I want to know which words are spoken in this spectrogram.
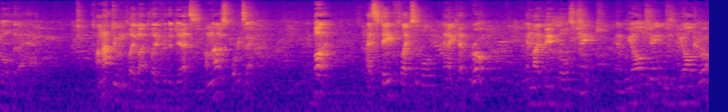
goal that I had. I'm not doing play by play for the Jets. I'm not a sports anchor. But I stayed flexible and I kept growing. And my big goals changed. And we all change we all grow.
